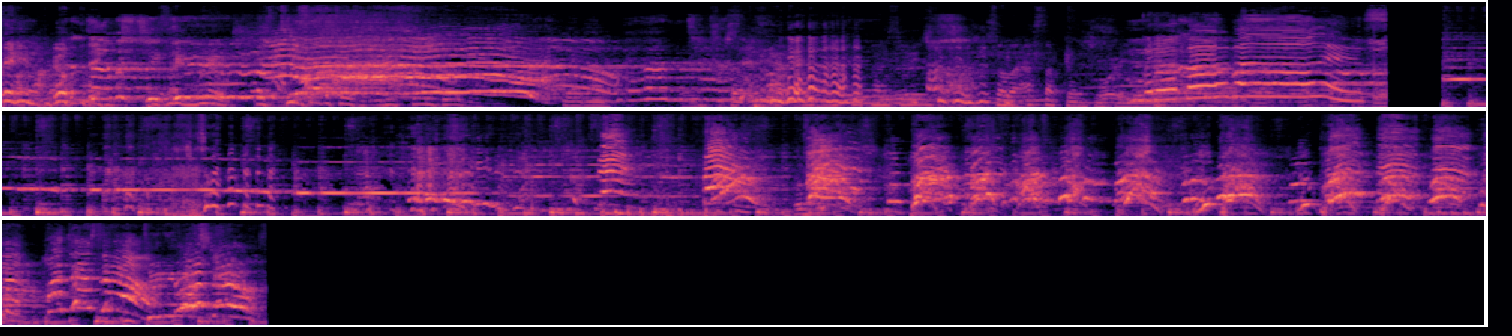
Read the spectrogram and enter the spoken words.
same building. Was too it's like. It's two separate places. So I stopped going to But above all this.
